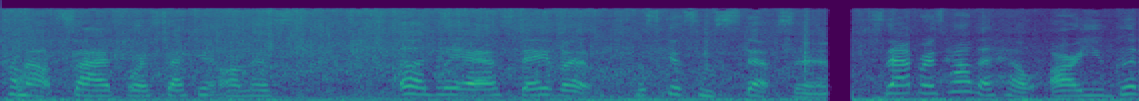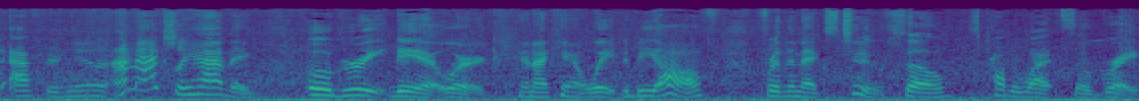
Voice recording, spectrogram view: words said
come outside for a second on this ugly ass day, but let's get some steps in. Snappers, how the hell are you? Good afternoon. I'm actually having a great day at work, and I can't wait to be off for the next two. So it's probably why it's so great.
